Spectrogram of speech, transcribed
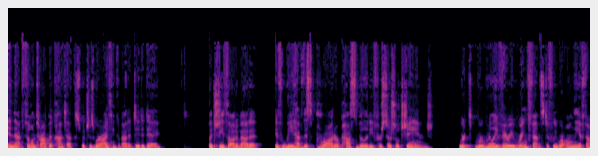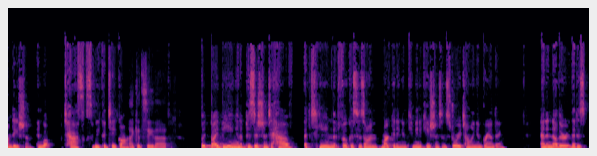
in that philanthropic context, which is where I think about it day to day, but she thought about it if we have this broader possibility for social change, we're, we're really very ring fenced if we were only a foundation in what tasks we could take on. I could see that. But by being in a position to have a team that focuses on marketing and communications and storytelling and branding, and another that is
